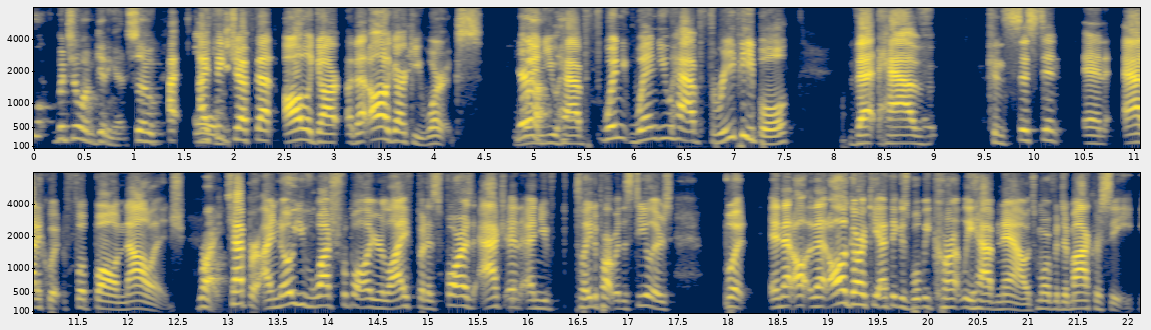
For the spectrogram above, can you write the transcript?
but, but you know what I'm getting at. So I, I think Jeff that oligarch that oligarchy works yeah. when you have when when you have three people that have consistent and adequate football knowledge. Right. Tepper, I know you've watched football all your life, but as far as action and, and you've played a part with the Steelers, but and that that oligarchy I think is what we currently have now. It's more of a democracy.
